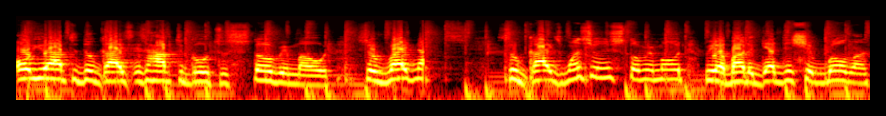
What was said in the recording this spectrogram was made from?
all you have to do guys is have to go to story mode. So right now so guys, once you're in story mode, we're about to get this shit rolling.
